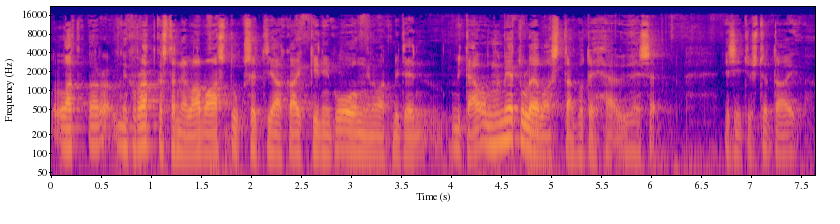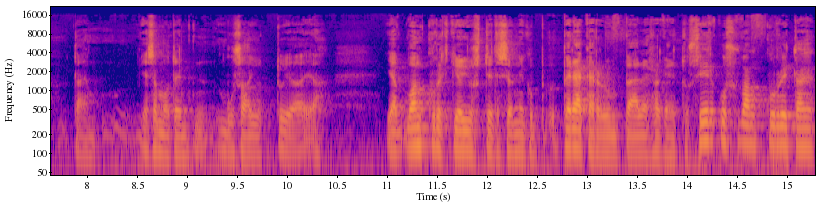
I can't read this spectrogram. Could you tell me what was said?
lat, niin kuin ratkaista ne lavastukset ja kaikki niin kuin ongelmat, miten, mitä ongelmia tulee vastaan, kun tehdään yhdessä esitystä tai, tai ja samoin musajuttuja ja ja vankkuritkin on just, että se on niin peräkärryn päälle rakennettu sirkusvankkuri tai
